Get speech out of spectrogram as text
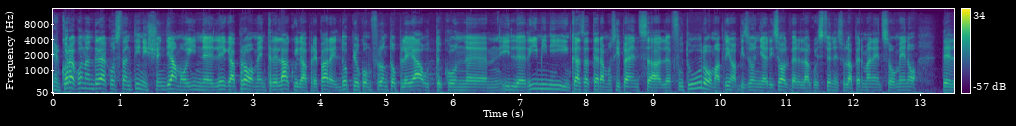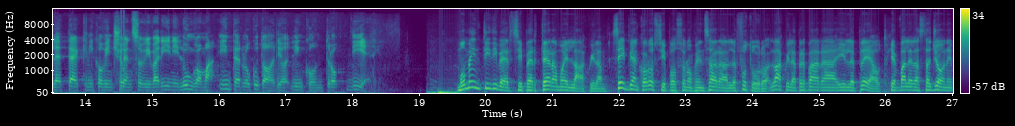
E ancora con Andrea Costantini scendiamo in Lega Pro mentre l'Aquila prepara il doppio confronto play-out con eh, il Rimini. In casa Teramo si pensa al futuro, ma prima bisogna risolvere la questione sulla permanenza o meno del tecnico Vincenzo Vivarini. Lungo ma interlocutorio l'incontro di ieri. Momenti diversi per Teramo e l'Aquila. Se i biancorossi possono pensare al futuro, l'Aquila prepara il playout che vale la stagione.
